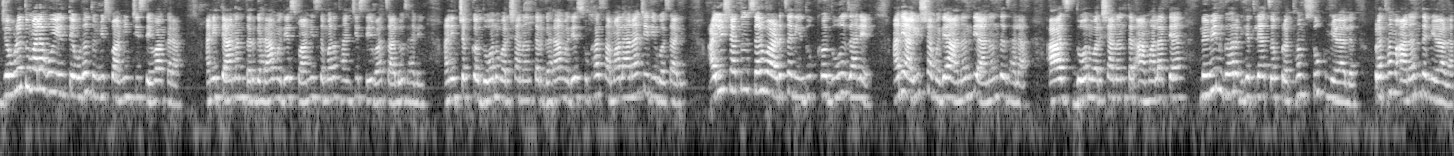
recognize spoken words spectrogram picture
जेवढं तुम्हाला होईल तेवढं तुम्ही स्वामींची सेवा करा. आणि त्यानंतर घरामध्ये स्वामी समर्थांची सेवा चालू झाली. आणि चक्क दोन वर्षानंतर घरामध्ये सुखा समाधानाचे दिवस आले. आयुष्यातून सर्व अडचणी दुःख दूर झाले आणि आयुष्यामध्ये आनंदी आनंद झाला. आज दोन वर्षानंतर आम्हाला त्या नवीन घर घेतल्याचं प्रथम सुख मिळालं. प्रथम आनंद मिळाला.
